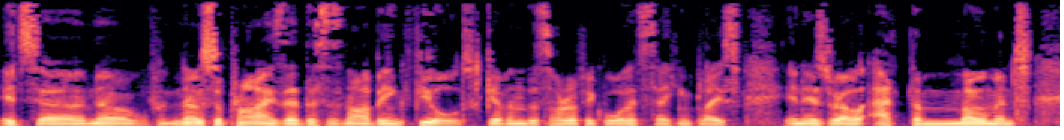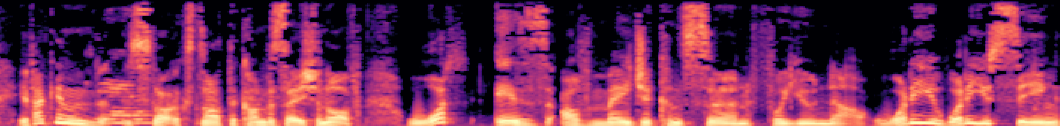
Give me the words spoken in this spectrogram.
it's uh, no no surprise that this is now being fueled, given this horrific war that's taking place in Israel at the moment. If I can yeah. start start the conversation off, what is of major concern for you now? What are you what are you seeing?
